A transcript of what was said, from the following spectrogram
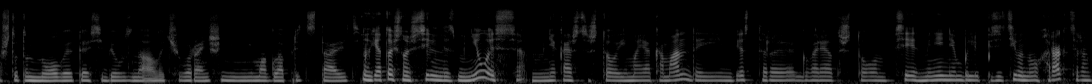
что-то новое ты о себе узнала, чего раньше не, не могла представить? Ну, я точно очень сильно изменилась. Мне кажется, что и моя команда, и инвесторы говорят, что все изменения были позитивного характера,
